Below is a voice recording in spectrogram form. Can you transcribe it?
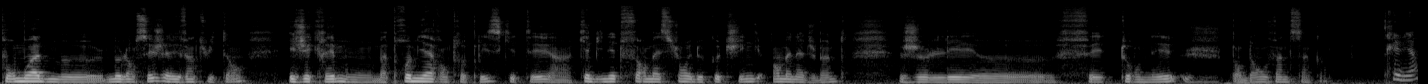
pour moi de me, lancer. J'avais 28 ans. Et j'ai créé ma première entreprise qui était un cabinet de formation et de coaching en management. Je l'ai euh, fait tourner pendant 25 ans. Très bien.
